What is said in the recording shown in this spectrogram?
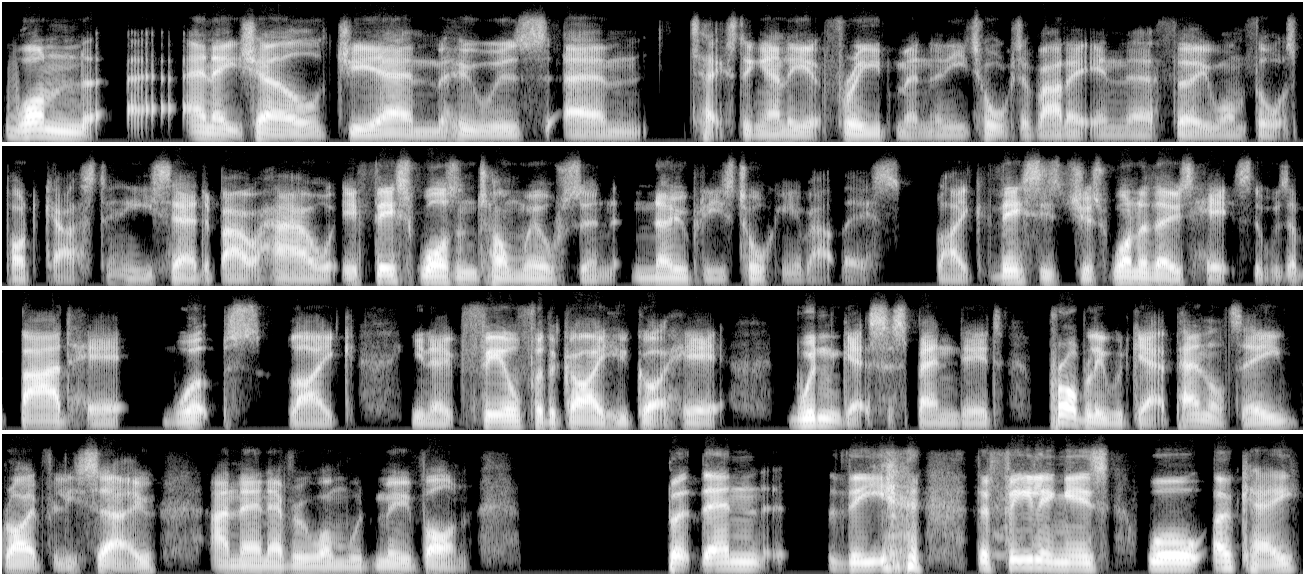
one uh, NHL GM who was um, texting Elliot Friedman, and he talked about it in the 31 Thoughts podcast. And he said about how if this wasn't Tom Wilson, nobody's talking about this. Like, this is just one of those hits that was a bad hit. Whoops. Like, you know, feel for the guy who got hit wouldn't get suspended, probably would get a penalty, rightfully so, and then everyone would move on. But then the the feeling is, well, okay,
